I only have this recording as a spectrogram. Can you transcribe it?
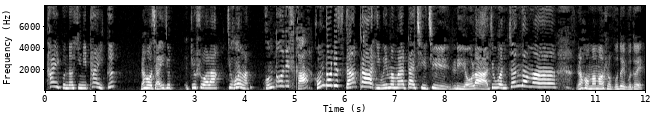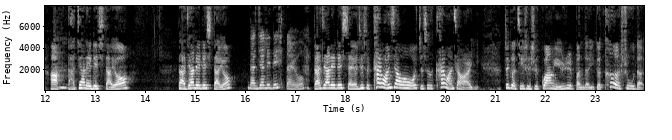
太一个呢，是你太一个，然后小伊就就说了，就问了，红多的す卡，红多的す卡，他以为妈妈要带去去旅游了，就问真的吗？然后妈妈说不对不对啊，大家来的是的哟，大家来的是的哟。大家咧在笑哟，大家咧在笑哟，就是开玩笑哦，我只是开玩笑而已。这个其实是关于日本的一个特殊的。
